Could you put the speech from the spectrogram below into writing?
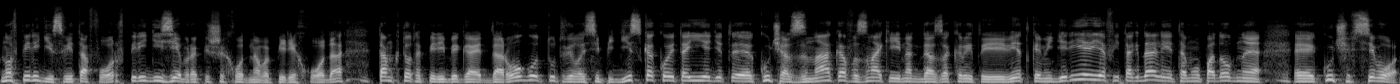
Но впереди светофор, впереди зебра пешеходного перехода, там кто-то перебегает дорогу, тут велосипедист какой-то едет, э, куча знаков, знаки иногда закрытые ветками деревьев и так далее и тому подобное, э, куча всего.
